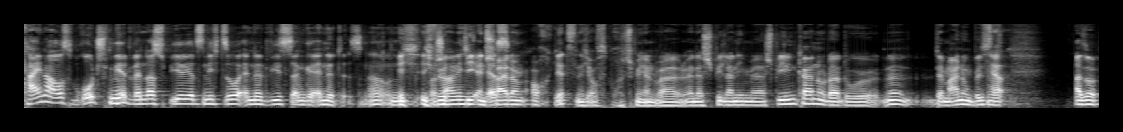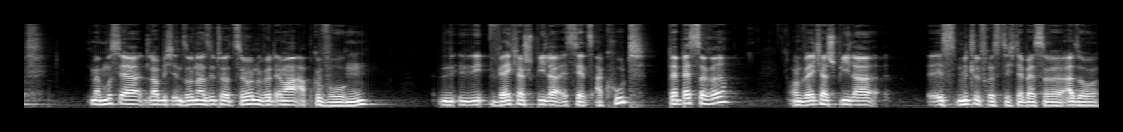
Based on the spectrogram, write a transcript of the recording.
keiner aufs Brot schmiert, wenn das Spiel jetzt nicht so endet, wie es dann geendet ist. Ne? Und ich ich würde die Entscheidung auch jetzt nicht aufs Brot schmieren, weil wenn der Spieler nicht mehr spielen kann oder du ne, der Meinung bist, ja. also man muss ja, glaube ich, in so einer Situation wird immer abgewogen, welcher Spieler ist jetzt akut der bessere und welcher Spieler ist mittelfristig der bessere. Also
